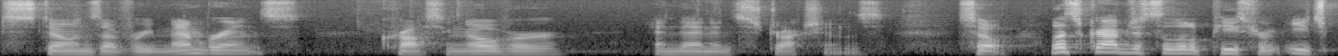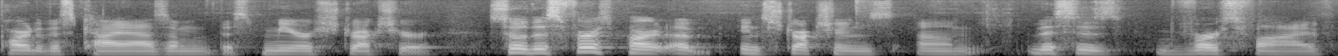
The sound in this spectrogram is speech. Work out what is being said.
stones of remembrance, crossing over, and then instructions. So let's grab just a little piece from each part of this chiasm, this mirror structure. So this first part of instructions, um, this is verse 5.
